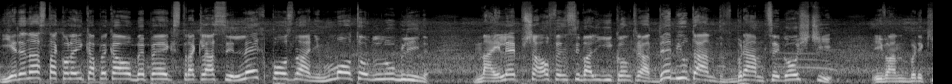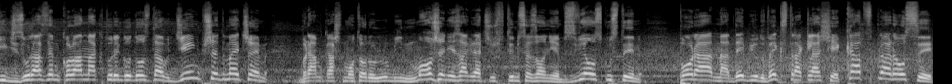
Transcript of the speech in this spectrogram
11 kolejka PKO BP Ekstraklasy Lech Poznań, Motor Lublin. Najlepsza ofensywa ligi kontra debiutant w bramce gości. Iwan Brkić z urazem kolana, którego doznał dzień przed meczem. Bramkarz Motoru Lublin może nie zagrać już w tym sezonie. W związku z tym pora na debiut w Ekstraklasie Kacpra Rosy.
